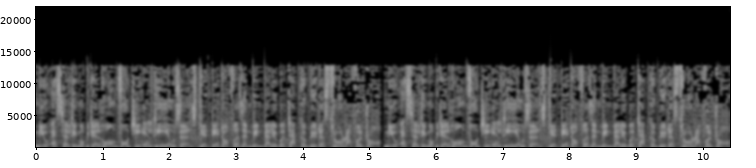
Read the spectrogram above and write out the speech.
New SLT Mobitel Home 4G LTE users get date offers and win valuable tab computers through a raffle draw. New SLT Mobitel Home 4G LTE users get date offers and win valuable tab computers through a raffle draw.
